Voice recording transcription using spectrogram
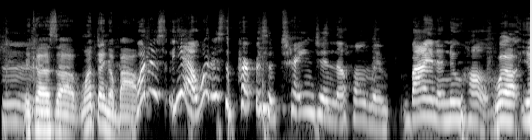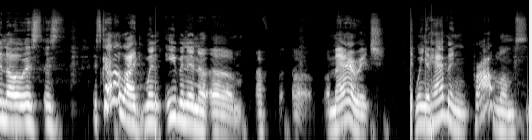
Hmm. because uh, one thing about what is yeah? What is the purpose of changing the home and buying a new home? Well, you know, it's it's it's kind of like when even in a um a, a, a marriage when you're having problems.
